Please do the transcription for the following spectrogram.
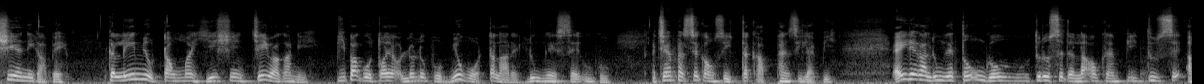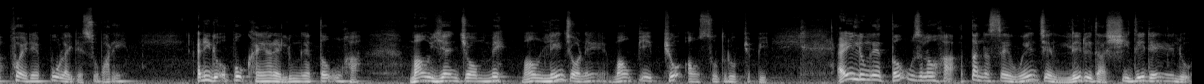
10ရက်နေ့ကပဲကလေးမြို့တောင်ပိုင်းရေရှင်ကျေးရွာကနေပြည်ပကိုတွားရောက်အလုပ်လုပ်ဖို့မြို့ပေါ်တက်လာတဲ့လူငယ်10ဦးကိုအကြမ်းဖက်စစ်ကောင်စီတပ်ကဖမ်းဆီးလိုက်ပြီးအဲ့ဒီကလူငယ်3ဦးကိုသူတို့စစ်တပ်လက်အောက်ခံပြည်သူစစ်အဖွဲ့တဲပို့လိုက်တယ်ဆိုပါတယ်။အဲ့ဒီလိုအပုတ်ခံရတဲ့လူငယ်3ဦးဟာမောင်ရန်ကျော်မင်းမောင်လင်းကျော်နဲ့မောင်ပြေဖြိုးအောင်ဆိုသူတို့ဖြစ်ပြီး အဲ့ဒီလူငယ်3ဦးစလုံးဟာအသက်20ဝန်းကျင်လေးတွေသာရှိသေးတယ်လို့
